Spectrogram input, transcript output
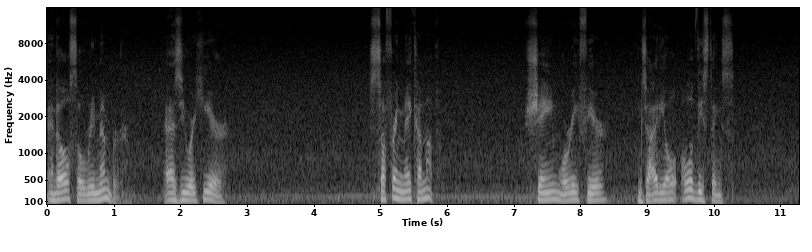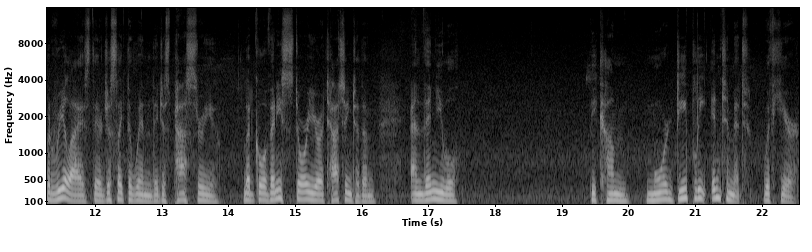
And also remember, as you are here, suffering may come up. Shame, worry, fear, anxiety, all, all of these things. But realize they're just like the wind, they just pass through you. Let go of any story you're attaching to them, and then you will become more deeply intimate with here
